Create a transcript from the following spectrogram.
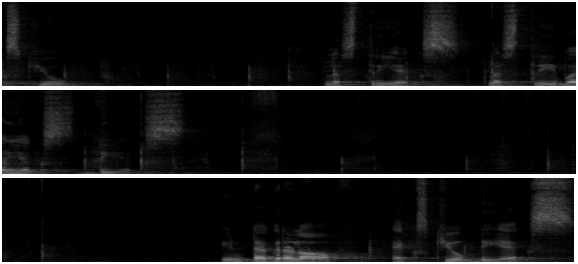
x cube plus 3x plus 3 by x dx. Integral of x cube dx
